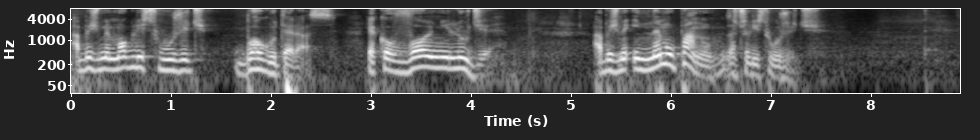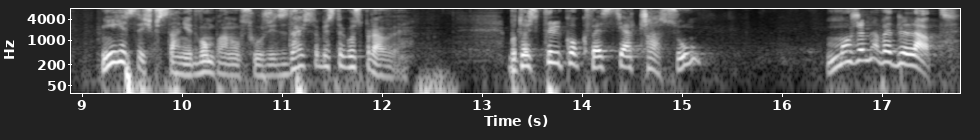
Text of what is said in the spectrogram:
abyśmy mogli służyć Bogu teraz, jako wolni ludzie, abyśmy innemu Panu zaczęli służyć. Nie jesteś w stanie dwom Panom służyć, zdaj sobie z tego sprawę, bo to jest tylko kwestia czasu, może nawet lat,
